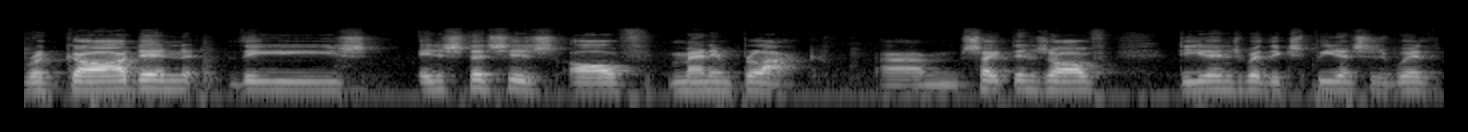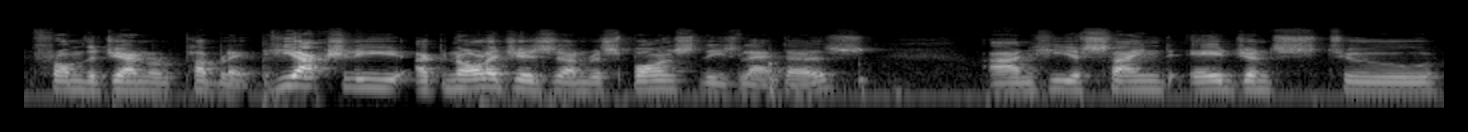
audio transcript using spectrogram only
regarding these instances of men in black, um, sightings of, dealings with, experiences with from the general public. He actually acknowledges and responds to these letters, and he assigned agents to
